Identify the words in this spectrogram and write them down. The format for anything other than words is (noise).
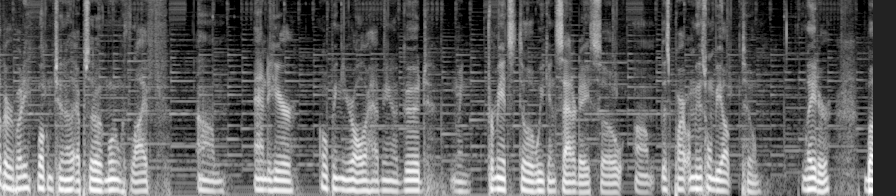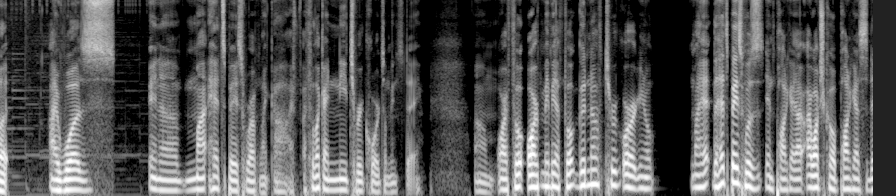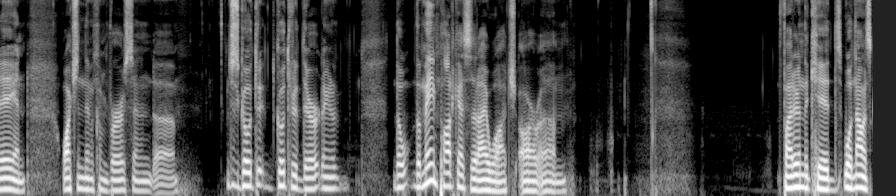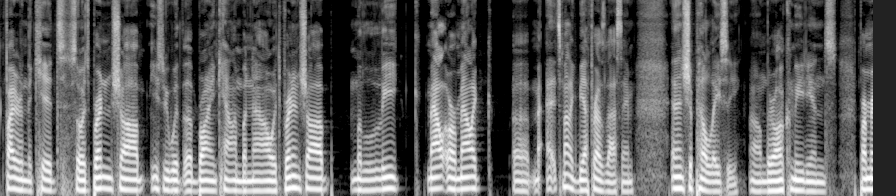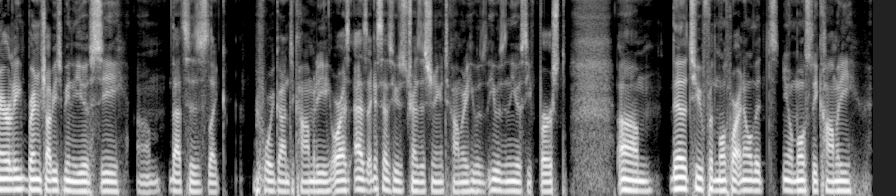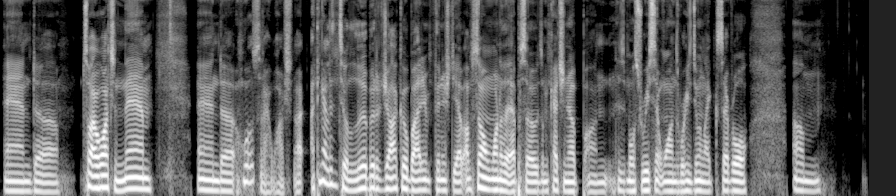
What's up, everybody? Welcome to another episode of Moving with Life. Um, here. Hoping you all are having a good. I mean, for me, it's still a weekend Saturday, so um, this part. I mean, this won't be up till later, but I was in a my headspace where I'm like, oh, I, I feel like I need to record something today, um, or I felt, or maybe I felt good enough to, or you know, my head, the headspace was in podcast. I, I watched a couple podcasts today and watching them converse and uh, just go through go through their you know the the main podcasts that I watch are um Fighter and the Kids. Well, now it's Fighter and the Kids. So it's Brendan Schaub. He used to be with uh, Bryan Callen, but now it's Brendan Schaub, Malik Mal or Malik. Uh, it's Malik B. I forgot his last name, and then Chappelle Lacey. Um, they're all comedians primarily. Brendan Schaub used to be in the UFC. Um, that's his like before he got into comedy, or as as I guess as he was transitioning into comedy, he was he was in the UFC first. Um, the other two, for the most part, I know that's you know mostly comedy, and uh, so I was watching them. And uh, who else did I watch? I, I think I listened to a little bit of Jocko, but I didn't finish the. I'm still on one of the episodes. I'm catching up on his most recent ones where he's doing like several um,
